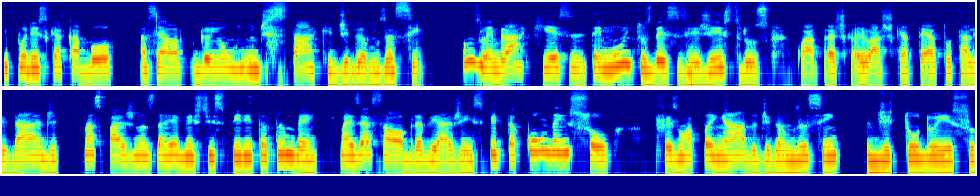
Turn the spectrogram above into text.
e por isso que acabou, assim, ela ganhou um, destaque, digamos assim. Vamos lembrar que esse, tem muitos desses registros, eu acho que até a totalidade, nas páginas da Revista Espírita também. Mas essa obra Viagem Espírita condensou, fez um apanhado, digamos assim, de tudo isso,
